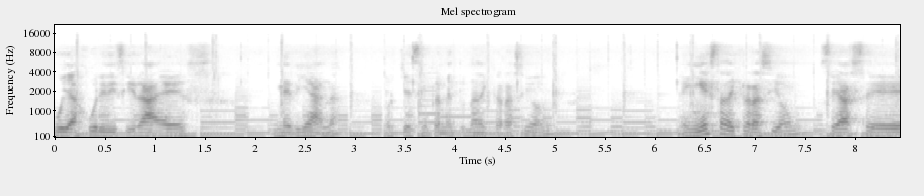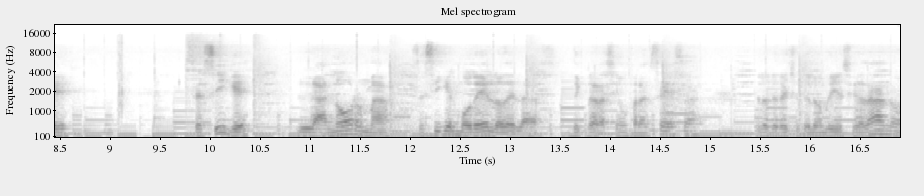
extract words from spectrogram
cuya juridicidad es mediana, porque es simplemente una declaración. En esta declaración se hace, se sigue la norma, se sigue el modelo de la declaración francesa, de los Derechos del Hombre y el Ciudadano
